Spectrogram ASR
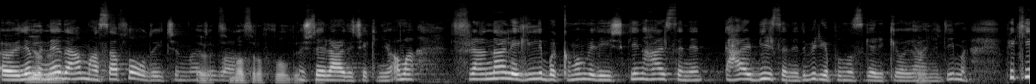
Öyle Ya mi? da- Neden? Masraflı olduğu için mi Evet, acaba? masraflı olduğu için. Müşteriler de çekiniyor. Ama frenlerle ilgili bakımın ve değişikliğin her sene, her bir senede bir yapılması gerekiyor yani değil mi? Peki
